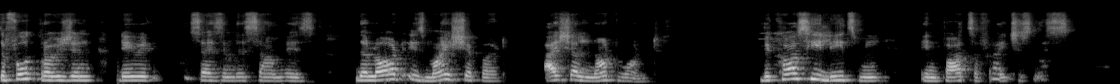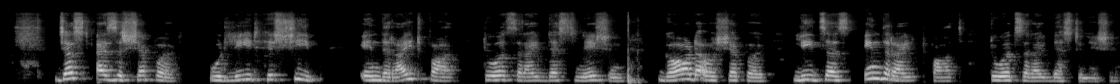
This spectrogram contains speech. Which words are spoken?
The fourth provision David says in this psalm is The Lord is my shepherd, I shall not want, because he leads me in paths of righteousness. Just as the shepherd would lead his sheep in the right path towards the right destination, God, our shepherd, leads us in the right path towards the right destination.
